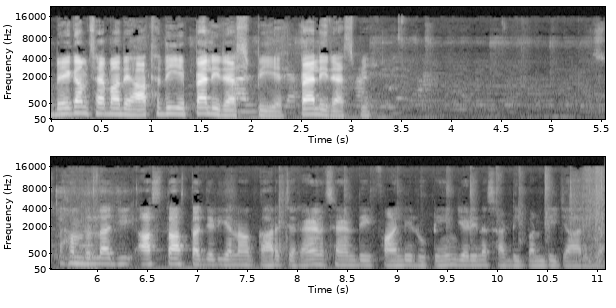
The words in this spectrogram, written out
ਬੇਗਮ ਸਾਹਿਬਾਂ ਦੇ ਹੱਥ ਦੀ ਇਹ ਪਹਿਲੀ ਰੈਸਪੀ ਹੈ ਪਹਿਲੀ ਰੈਸਪੀ ਅਲਹਮਦੁਲਿਲਾ ਜੀ ਆਸਤਾ ਆਸਤਾ ਜਿਹੜੀ ਹੈ ਨਾ ਘਰ 'ਚ ਰਹਿਣ ਸਹਿਣ ਦੀ ਫਾਈਨਲੀ ਰੂਟੀਨ ਜਿਹੜੀ ਨਾ ਸਾਡੀ ਬਣਦੀ ਜਾ ਰਹੀ ਆ।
